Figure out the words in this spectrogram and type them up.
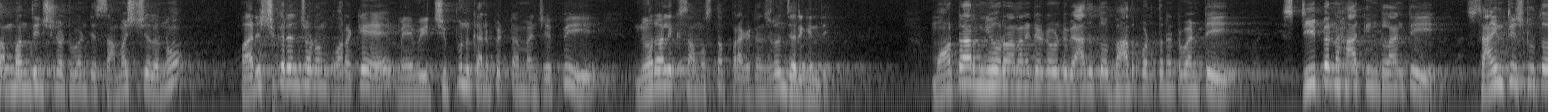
సంబంధించినటువంటి సమస్యలను పరిష్కరించడం కొరకే మేము ఈ చిప్పును కనిపెట్టామని చెప్పి న్యూరాలిక్ సంస్థ ప్రకటించడం జరిగింది. మోటార్ న్యూరాన్ అనేటటువంటి వ్యాధితో బాధపడుతున్నటువంటి స్టీఫెన్ హాకింగ్ లాంటి సైంటిస్టులతో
